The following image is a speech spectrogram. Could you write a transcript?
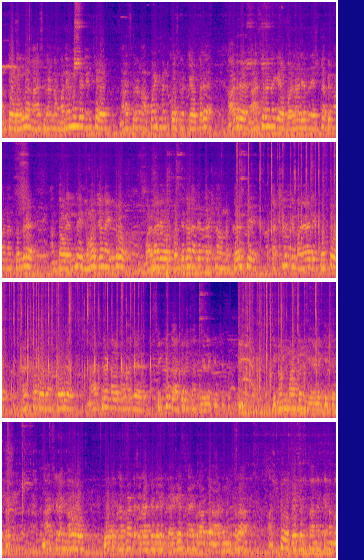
ಅಂತವರೆಲ್ಲ ನಾಸಿರಣ್ಣ ಮನೆ ಮುಂದೆ ನಿಂತು ನಾಸಿರಣ್ಣ ಅಪಾಯಿಂಟ್ಮೆಂಟ್ಗೋಸ್ಕರ ಕೇಳ್ತಾರೆ. ಆದರೆ ನಾಸಿರಣ್ಣಗೆ ಬಳ್ಳಾರಿ ಅಂದರೆ ಎಷ್ಟು ಅಭಿಮಾನ ಅಂತಂದ್ರೆ ಅಂತವ್ರೆಲ್ಲಿ ನೂರು ಜನ ಇದ್ರು ಬಳ್ಳಾರಿ ಅವರು ಬಂದಿದ್ದಾರೆ ಅಂದಿದ ತಕ್ಷಣ ಅವನ್ನ ಕರೆಸಿ ತಕ್ಷಣಕ್ಕೆ ಮರ್ಯಾದೆ ಕೊಟ್ಟು ನಡ್ಕೊಂಡು ಹೋದಂಥವ್ರು ನಾಸಿರಣ್ಣ ಅವರು ನಮಗೆ ಸಿಕ್ಕಿದ್ದು ಅದೃಷ್ಟ ಅಂತ ಹೇಳಕ್ಕೆ ಇಚ್ಛಪಡ್ತೀನಿ. ಇನ್ನೊಂದು ಮಾತು ನಿಮ್ಗೆ ಹೇಳಕ್ಕೆ ಇಚ್ಛೆಪಡ್ತೀನಿ. ನಾಸಿರಣ್ಣ ಅವರು ಇವತ್ತು ಕರ್ನಾಟಕ ರಾಜ್ಯದಲ್ಲಿ ಖರ್ಗೆ ಸಾಹೇಬರಾದ ಆದ ನಂತರ ಅಷ್ಟು ದೊಡ್ಡ ಸ್ಥಾನಕ್ಕೆ ನಮ್ಮ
